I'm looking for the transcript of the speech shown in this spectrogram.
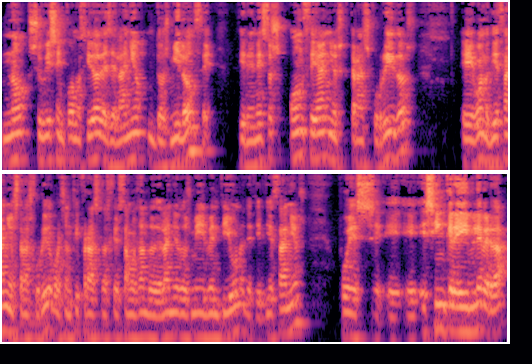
no se hubiesen conocido desde el año 2011. Es decir, en estos 11 años transcurridos, bueno, 10 años transcurridos, porque son cifras las que estamos dando del año 2021, es decir, 10 años, pues eh, eh, es increíble, ¿verdad?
